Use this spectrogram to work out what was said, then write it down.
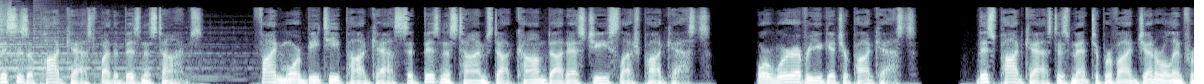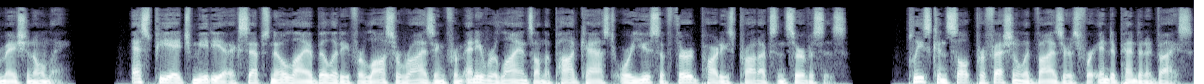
This is a podcast by the Business Times. Find more BT podcasts at businesstimes.com.sg slash podcasts or wherever you get your podcasts. This podcast is meant to provide general information only. SPH Media accepts no liability for loss arising from any reliance on the podcast or use of third parties' products and services. Please consult professional advisors for independent advice.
